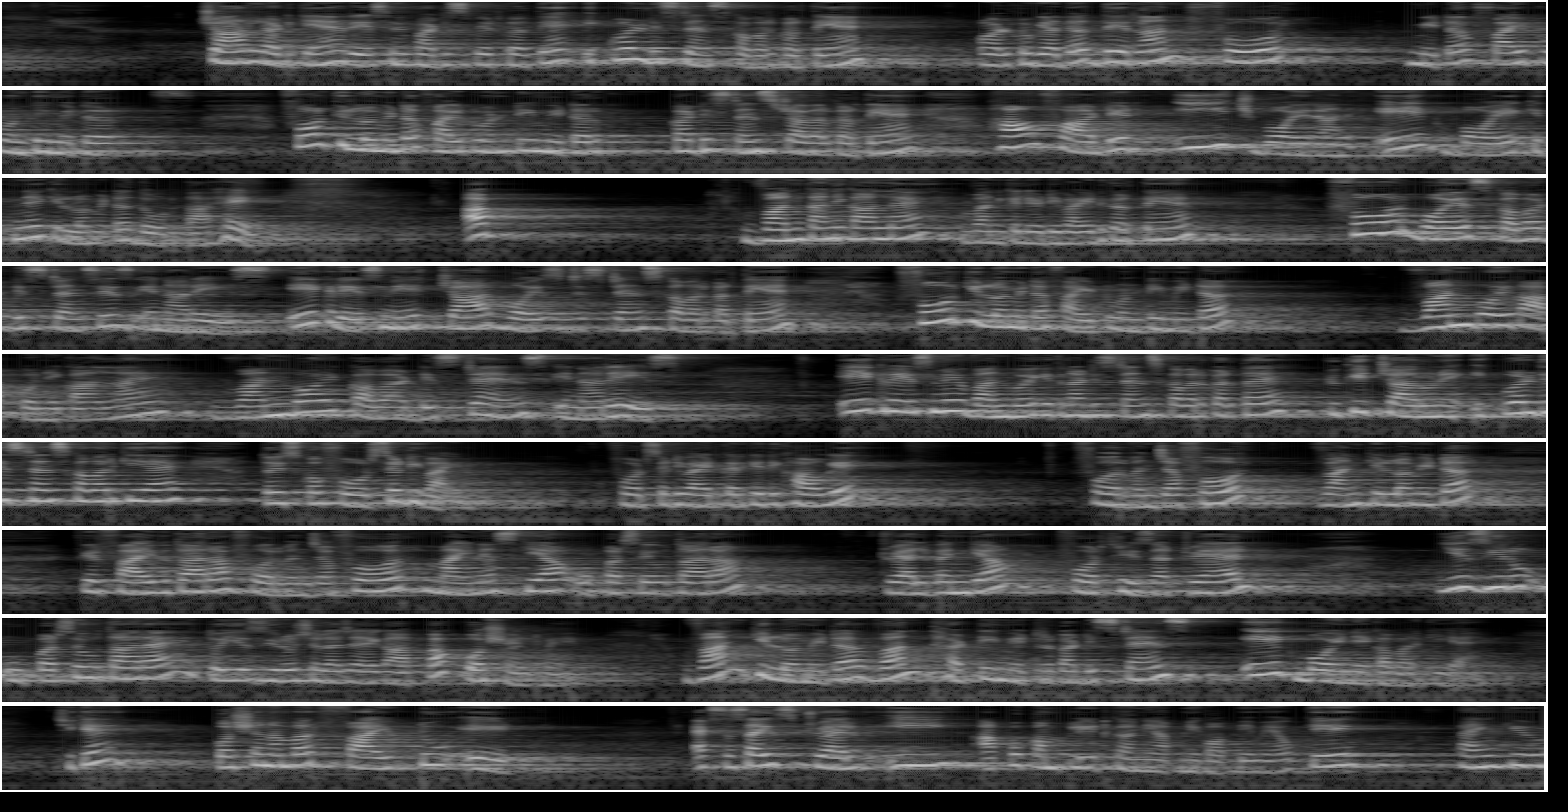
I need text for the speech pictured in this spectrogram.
चार लड़के हैं रेस में पार्टिसिपेट करते हैं इक्वल डिस्टेंस कवर करते हैं. All together they run four metre five twenty metre four kilometre five twenty metre का डिस्टेंस ट्रेवल करते हैं. How far did each boy run एक बॉय कितने किलोमीटर दौड़ता है? अब वन का निकालना है वन के लिए डिवाइड करते हैं. Four boys cover distances in a race एक रेस में चार बॉयज़ डिस्टेंस कवर करते हैं। Four kilometre five twenty metre one boy का आपको निकालना है। One boy cover distance in a race एक रेस में वन बॉय कितना डिस्टेंस कवर करता है? क्योंकि चारों ने इक्वल डिस्टेंस कवर किया है तो इसको फोर से डिवाइड फोर से डिवाइड करके दिखाओगे। फोर वन जा फोर वन किलोमीटर फिर फाइव उतारा फोर वन जा फोर माइनस किया, ऊपर से उतारा। ट्वेल्व बन गया, फोर थ्री ज़ा ट्वेल्व। ये ज़ीरो ऊपर से उतारा है तो ये ज़ीरो चला जाएगा आपका क्वेश्चन में। One kilometre, one thirty metre का डिस्टेंस एक बॉय ने कवर किया है। ठीक है? Question number five two eight exercise twelve E आपको कंप्लीट करनी है अपनी कॉपी में ओके थैंक यू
